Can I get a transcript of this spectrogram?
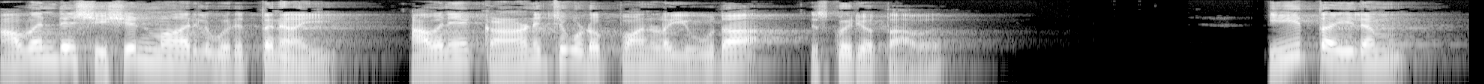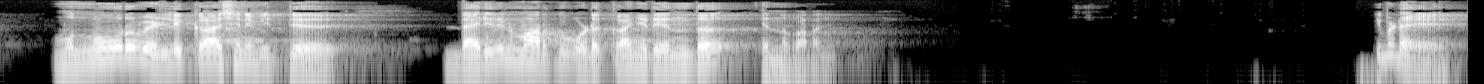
അവന്റെ ശിഷ്യന്മാരിൽ ഒരുത്തനായി അവനെ കാണിച്ചു കൊടുക്കാനുള്ള യൂത ഇസ്കൊരിയോത്താവ് ഈ തൈലം മുന്നൂറ് വെള്ളിക്കാശിന് വിറ്റ് ദരിദ്രന്മാർക്ക് കൊടുക്കാഞ്ഞത് എന്ത് എന്ന് പറഞ്ഞു. ഇവിടെ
